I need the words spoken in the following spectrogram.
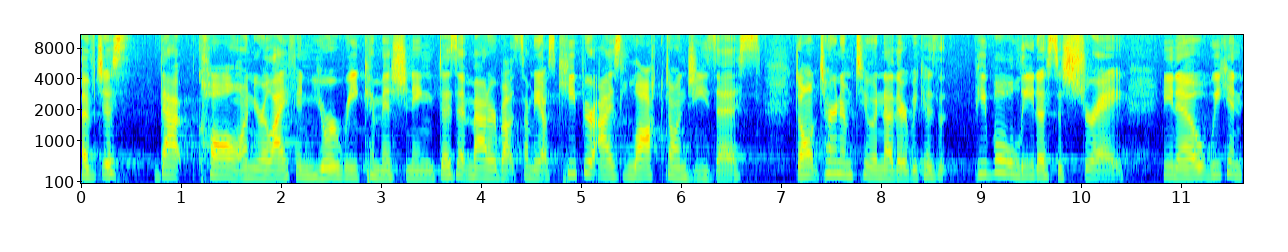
of just that call on your life and your recommissioning. Doesn't matter about somebody else. Keep your eyes locked on Jesus. Don't turn them to another because people will lead us astray. You know, we can,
